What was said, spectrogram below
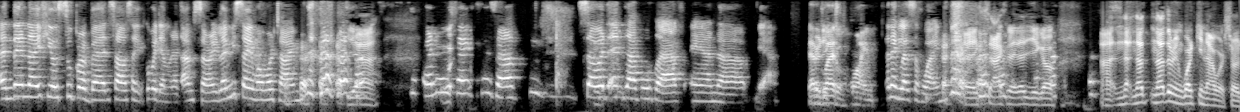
and then i feel super bad so i was like wait a minute i'm sorry let me say it one more time yeah and her face is up so it ends up with laugh and uh yeah and a glass cool. of wine. And a glass of wine. exactly. There you go. Uh, not, not, not during working hours, or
